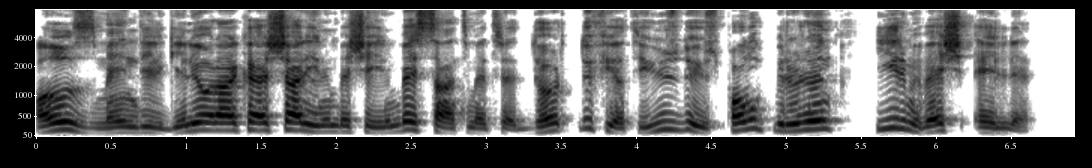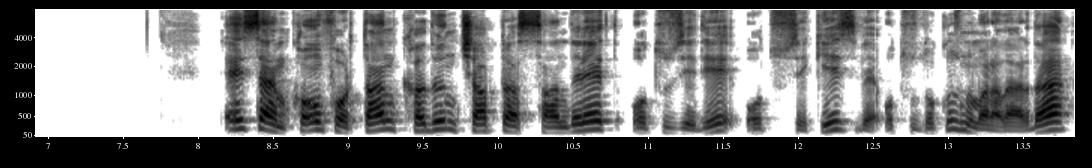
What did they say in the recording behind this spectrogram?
Ağız mendil geliyor arkadaşlar 25'e 25 santimetre dörtlü fiyatı %100 pamuk bir ürün 25.50. SM Comfort'tan kadın çapraz sandalet 37, 38 ve 39 numaralarda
